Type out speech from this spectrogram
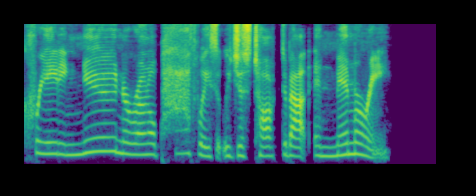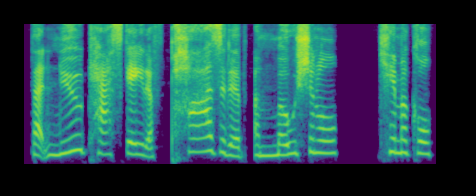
creating new neuronal pathways that we just talked about in memory, that new cascade of positive emotional chemical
